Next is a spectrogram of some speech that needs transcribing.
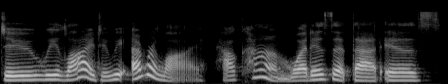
Do we lie? Do we ever lie? How come? What is it that is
